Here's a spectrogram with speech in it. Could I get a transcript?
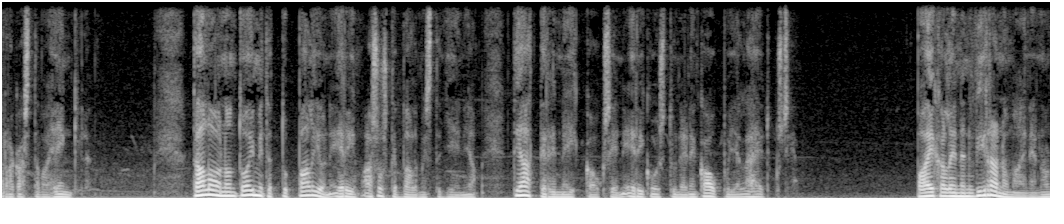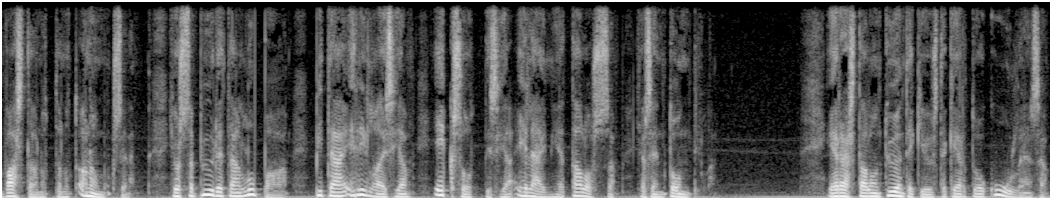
rakastava henkilö. Taloon on toimitettu paljon eri asustevalmistajien ja teatterimeikkaukseen erikoistuneiden kauppojen lähetyksiä. Paikallinen viranomainen on vastaanottanut anomuksen, jossa pyydetään lupaa pitää erilaisia eksoottisia eläimiä talossa ja sen tontilla. Eräs talon työntekijöistä kertoo kuulleensa,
